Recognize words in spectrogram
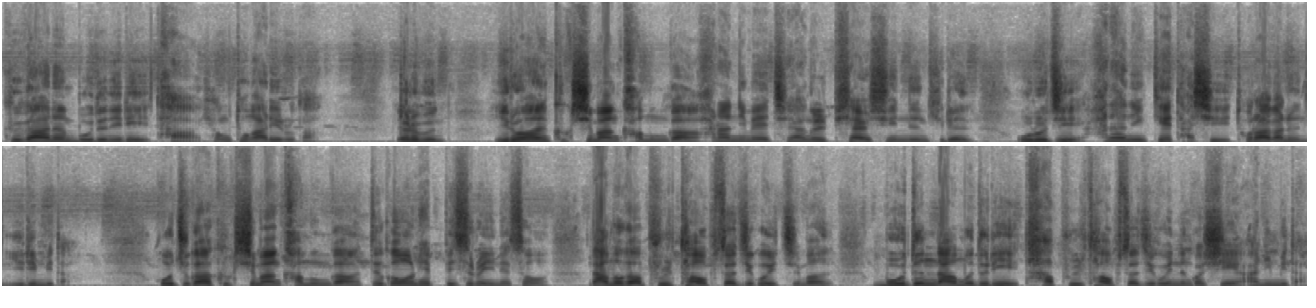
그가 하는 모든 일이 다 형통하리로다. 여러분, 이러한 극심한 가뭄과 하나님의 재앙을 피할 수 있는 길은 오로지 하나님께 다시 돌아가는 일입니다. 호주가 극심한 가뭄과 뜨거운 햇빛으로 인해서 나무가 불타 없어지고 있지만 모든 나무들이 다 불타 없어지고 있는 것이 아닙니다.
